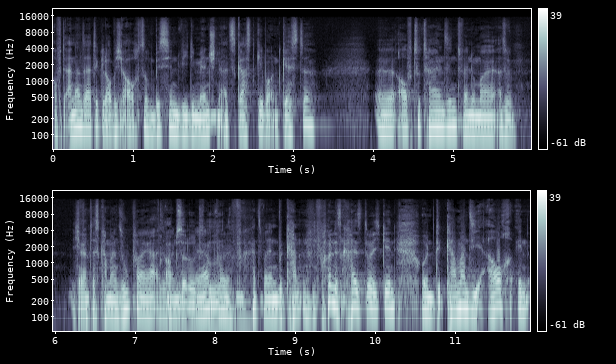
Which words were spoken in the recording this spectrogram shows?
auf der anderen Seite glaube ich auch so ein bisschen, wie die Menschen als Gastgeber und Gäste äh, aufzuteilen sind. Wenn du mal, also ich ja. finde, das kann man super, ja. Also Absolut. Man, ja, mhm. kannst mal den bekannten Freundeskreis durchgehen und kann man sie auch in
